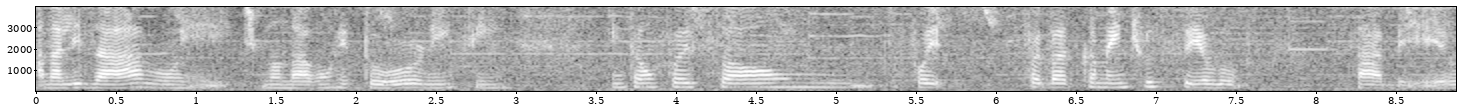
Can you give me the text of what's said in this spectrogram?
analisavam e te mandavam retorno, enfim. Então foi só um, foi, foi basicamente o selo, sabe? Eu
